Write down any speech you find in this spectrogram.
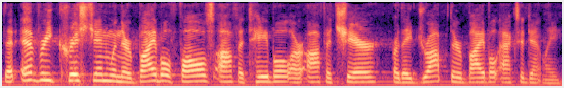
that every Christian, when their Bible falls off a table or off a chair, or they drop their Bible accidentally,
